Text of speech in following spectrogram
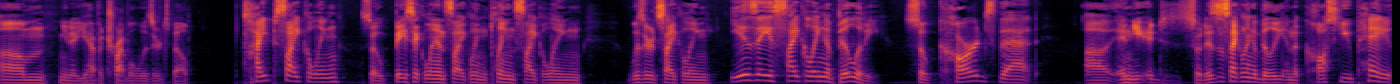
um, you know, you have a tribal wizard spell. Type cycling, so basic land cycling, plane cycling, wizard cycling is a cycling ability. So cards that uh, and you, so it is a cycling ability, and the costs you pay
